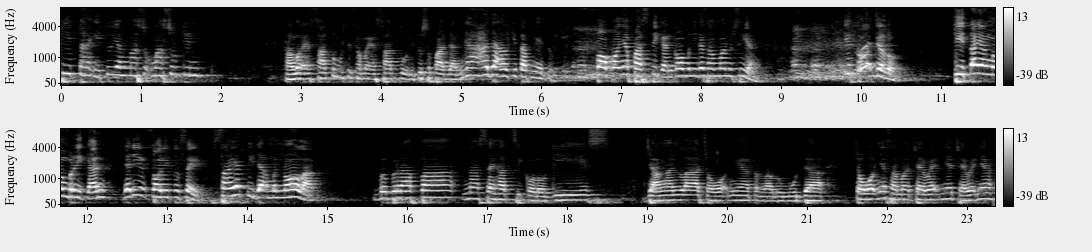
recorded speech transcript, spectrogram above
Kita itu yang masuk-masukin kalau S1 mesti sama S1 itu sepadan. Nggak ada Alkitabnya itu. Pokoknya pastikan kau menikah sama manusia. Itu aja loh. Kita yang memberikan, jadi sorry to say, saya tidak menolak beberapa nasihat psikologis. Janganlah cowoknya terlalu muda. Cowoknya sama ceweknya, ceweknya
